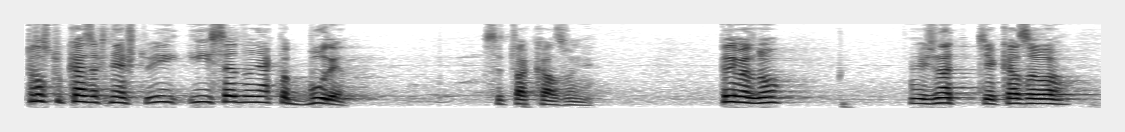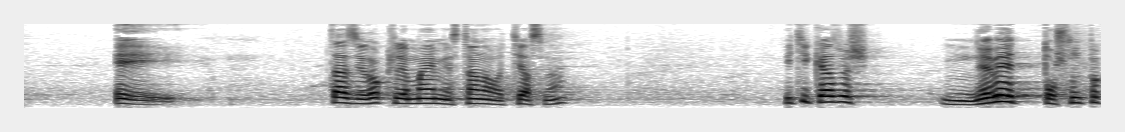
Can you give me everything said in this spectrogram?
просто казах нещо и, и следва някаква буря след това казване. Примерно, жената ти е казала, ей, тази рокля май ми е станала тясна. И ти казваш, не бе, точно пък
